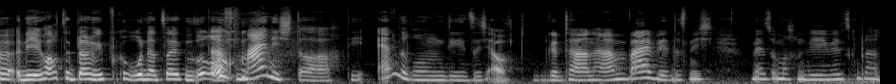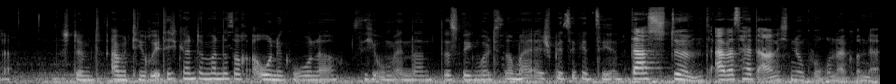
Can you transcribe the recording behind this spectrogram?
nee, Hochzeitplanung in Corona-Zeiten. So. Das meine ich doch. Die Änderungen, die sich aufgetan haben, weil wir das nicht mehr so machen, wie wir es geplant haben. Stimmt, aber theoretisch könnte man das auch ohne Corona sich umändern. Deswegen wollte ich es nochmal spezifizieren. Das stimmt, aber es hat auch nicht nur Corona-Gründe.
